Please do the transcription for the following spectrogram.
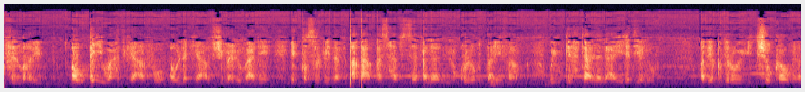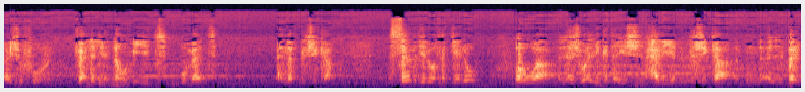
في المغرب أو أي واحد كيعرفو أو لا كيعرف شي معلومة عليه يتصل بنا في اقع قصحة بزاف على القلوب الضعيفة. ويمكن حتى على العائلة ديالو. غادي يقدروا يتشوكاو من غيشوفوه فعلا لأنه ميت ومات هنا في بلجيكا. السبب ديال الوفاة ديالو وهو الأجواء اللي كتعيش حاليا بلجيكا من البرد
